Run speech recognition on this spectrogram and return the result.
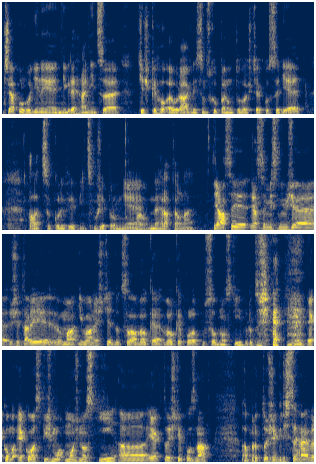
tři a půl hodiny je někde hranice těžkého eura, kdy jsem schopen u toho ještě jako sedět, ale cokoliv je víc, už je pro mě no. nehratelné. Já si, já si myslím, že, že tady má Ivan ještě docela velké, velké pole působností, protože jako, jako spíš mo, možností, uh, jak to ještě poznat, a protože když se hraje ve,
